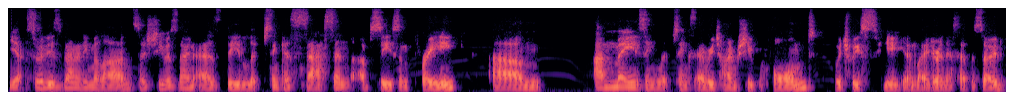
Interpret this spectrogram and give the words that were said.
Yeah, so it is Vanity Milan. So she was known as the lip sync assassin of season three. Um, amazing lip syncs every time she performed, which we see again later in this episode.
